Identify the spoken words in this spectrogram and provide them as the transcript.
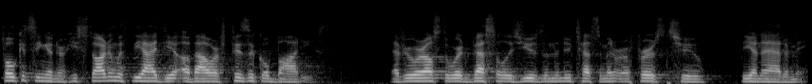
focusing in, or he's starting with the idea of our physical bodies. Everywhere else the word vessel is used in the New Testament it refers to the anatomy.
